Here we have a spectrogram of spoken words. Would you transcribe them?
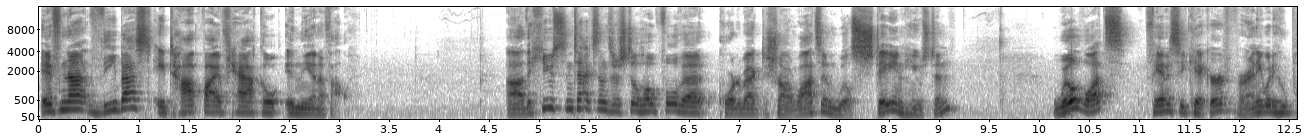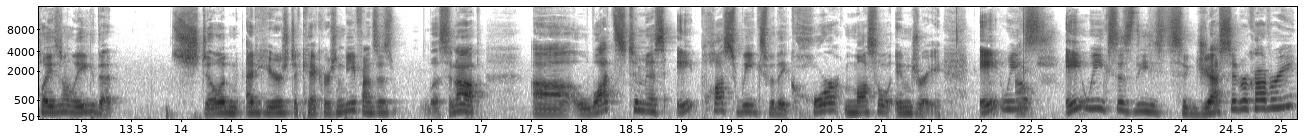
if not the best, a top five tackle in the NFL. Uh, the Houston Texans are still hopeful that quarterback Deshaun Watson will stay in Houston. Will Watts, fantasy kicker, for anybody who plays in a league that still ad- adheres to kickers and defenses, listen up. Uh, Lutz to miss eight plus weeks with a core muscle injury. Eight weeks. Ouch. Eight weeks is the suggested recovery,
